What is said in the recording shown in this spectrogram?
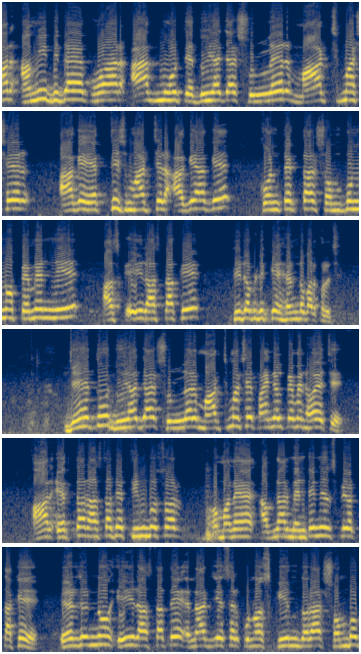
আর আমি বিধায়ক হওয়ার আগ মুহূর্তে দুই হাজার ষোলোর মার্চ মাসের আগে, একত্রিশ মার্চের আগে আগে কন্ট্রাক্টর সম্পূর্ণ পেমেন্ট নিয়ে আজকে এই রাস্তাকে পিডব্লিউডি কে হ্যান্ড ওভার করেছে। যেহেতু দুই হাজার ষোলোর মার্চ মাসে ফাইনাল পেমেন্ট হয়েছে, আর একটা রাস্তাতে তিন বছর মানে আপনার মেনটেনেন্স পিরিয়ড থাকে এর জন্য এই রাস্তাতে এনআরজিএস এর কোনো স্কিম ধরার সম্ভব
